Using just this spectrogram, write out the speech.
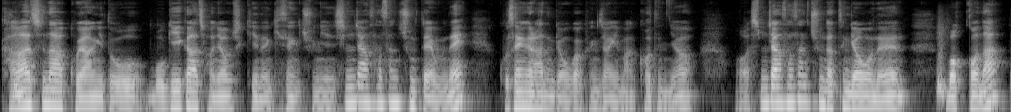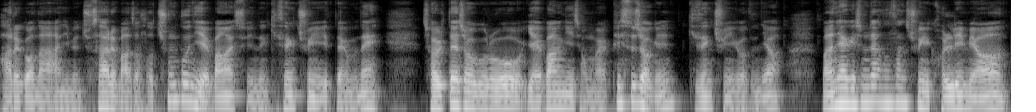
강아지나 고양이도 모기가 전염시키는 기생충인 심장사상충 때문에 고생을 하는 경우가 굉장히 많거든요. 어, 심장사상충 같은 경우는 먹거나 바르거나 아니면 주사를 맞아서 충분히 예방할 수 있는 기생충이기 때문에 절대적으로 예방이 정말 필수적인 기생충이거든요. 만약에 심장사상충이 걸리면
